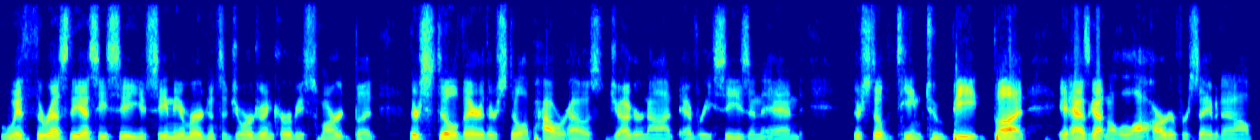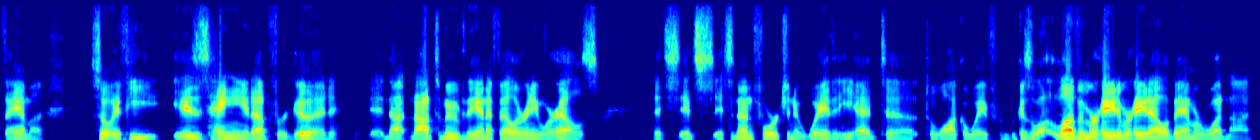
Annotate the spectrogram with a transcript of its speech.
with the rest of the SEC. You've seen the emergence of Georgia and Kirby Smart, but they're still there. They're still a powerhouse juggernaut every season, and they're still the team to beat. But it has gotten a lot harder for Saban in Alabama. So if he is hanging it up for good, eh, not not to move to the NFL or anywhere else, it's it's it's an unfortunate way that he had to to walk away from because love him or hate him or hate Alabama or whatnot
